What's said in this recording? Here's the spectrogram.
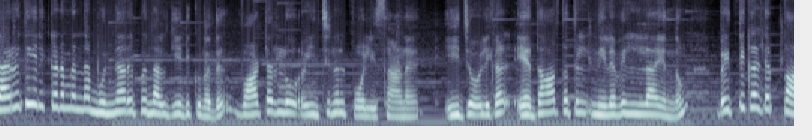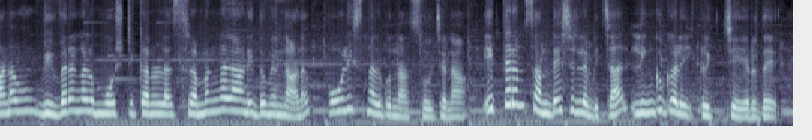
കരുതിയിരിക്കണമെന്ന മുന്നറിയിപ്പ് നൽകിയിരിക്കുന്നത് വാട്ടർലൂ റീജിയണൽ പോലീസാണ്. ഈ ജോലികൾ യഥാർത്ഥത്തിൽ നിലവിലില്ല എന്നും വ്യക്തികളുടെ പണവും വിവരങ്ങളും മോഷ്ടിക്കാനുള്ള ശ്രമങ്ങളാണിതുമെന്നാണ് പോലീസ് നൽകുന്ന സൂചന. ഇത്തരം സന്ദേശം ലഭിച്ചാൽ ലിങ്കുകളിൽ ക്ലിക്ക് ചെയ്യരുത്.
